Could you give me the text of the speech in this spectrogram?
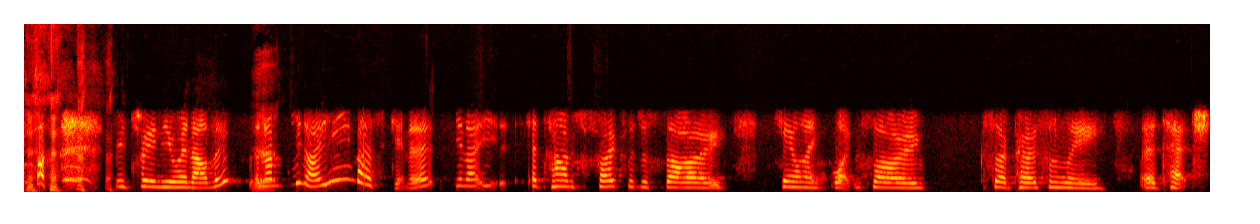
between you and others. And Yeah. um, you know, you must get it. You know, at times folks are just so feeling like so so personally attached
